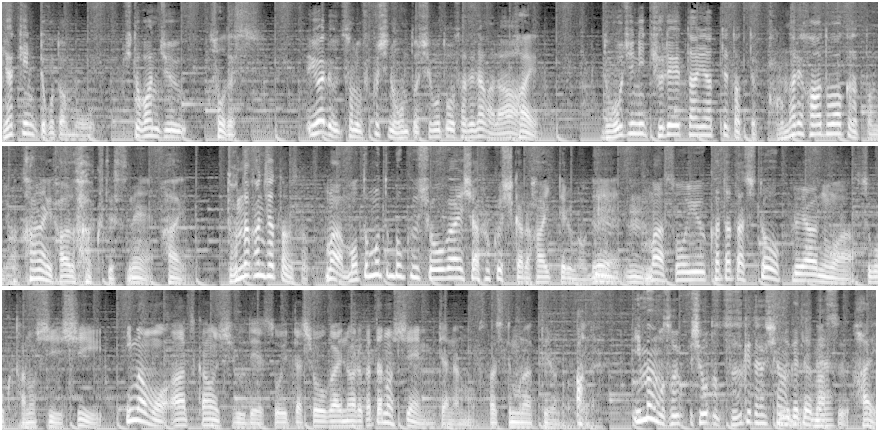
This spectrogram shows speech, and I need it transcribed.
夜勤ってことはもう一晩中？そうです。いわゆるその福祉の本当仕事をされながら、はい。同時にキュレーターやってたってかなりハードワークだったんじゃない？かなりハードワークですね。はいどんな感じだったんですか？まあもともと僕障害者福祉から入ってるので、うんうん。まあそういう方たちと触れ合うのはすごく楽しいし今もアーツカウンシルでそういった障害のある方の支援みたいなのもさせてもらってるので。あ今もそういう仕事を続けてらっしゃるんですね。続けてます。はい。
